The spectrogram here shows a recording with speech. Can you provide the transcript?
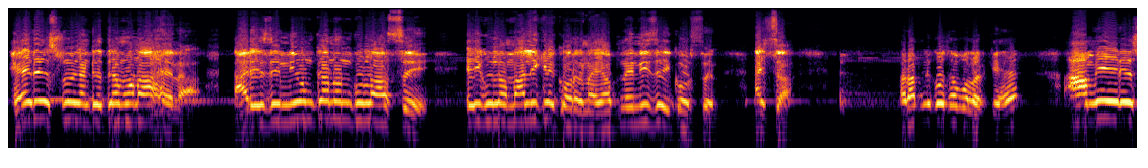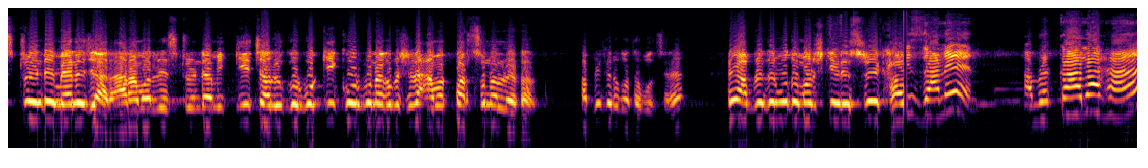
হ্যাঁ রেস্টুরেন্টে তেমন আহে না। আর এই যে নিয়ম কানুনগুলো আছে, এইগুলা মালিকে করে নাই, আপনি নিজেই করছেন। আচ্ছা আর আপনি কথা বলার কি হ্যাঁ? আমি এই রেস্টুরেন্টের ম্যানেজার আর আমার রেস্টুরেন্টে আমি কি চালু করব কি করব না করব সেটা আমার পার্সোনাল ম্যাটার আপনি কেন কথা বলছেন হ্যাঁ? এই আপনাদের মতো মানুষকে রেস্টুরেন্টে খাওয়া আপনি জানেন আমরা কারা হ্যাঁ?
